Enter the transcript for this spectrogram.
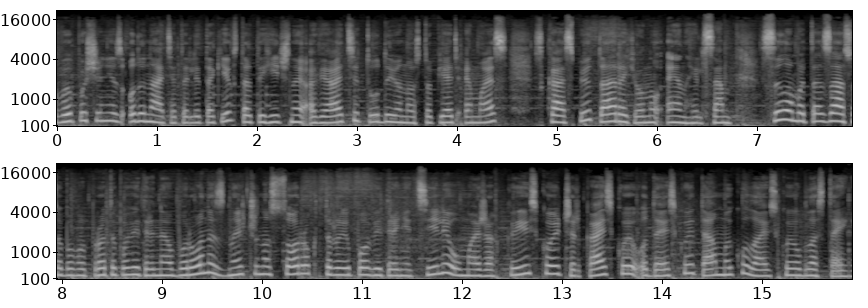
випущені з 11 літаків стратегічної авіації Ту-95 МС з Каспію та району Енгельса. Силами та засобами протиповітряної оборони знищено 43 повітряні цілі у межах Київської, Черкаської, Одеської та Миколаївської областей.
